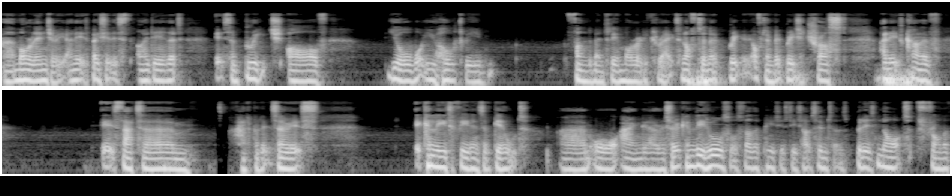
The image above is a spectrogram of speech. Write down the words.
uh, moral injury and it's basically this idea that it's a breach of your what you hold to be fundamentally and morally correct, and often a bre- often a breach of trust, and it's kind of it's that um, how to put it. So it's it can lead to feelings of guilt um, or anger, and so it can lead to all sorts of other PTSD type symptoms. But it's not from a,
